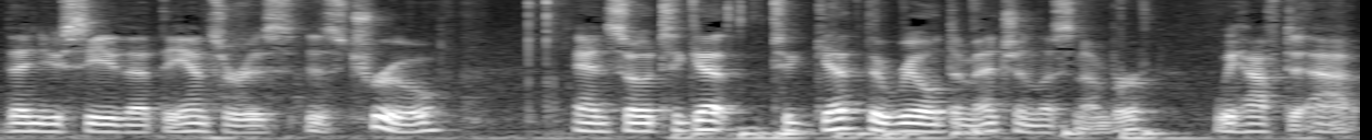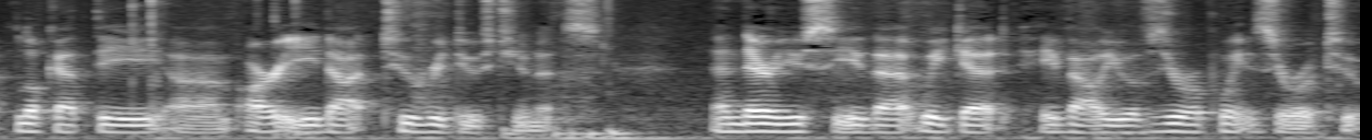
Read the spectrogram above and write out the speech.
Then you see that the answer is, is true. And so to get, to get the real dimensionless number, we have to add, look at the um, RE.2 reduced units. And there you see that we get a value of 0.02.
